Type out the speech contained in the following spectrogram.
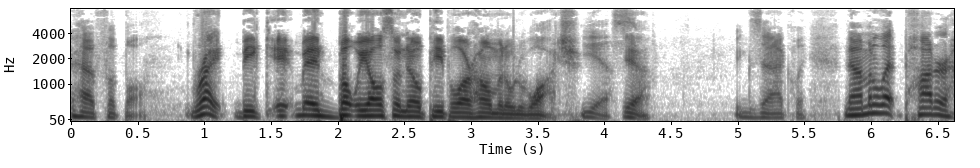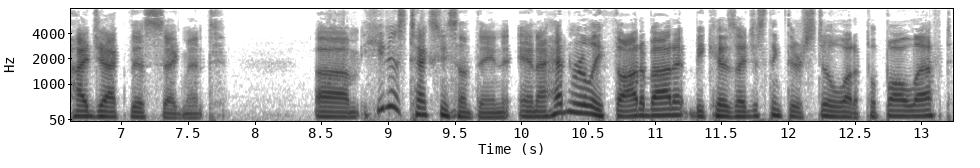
have football. Right. Be, it, and- but we also know people are home and would watch. Yes. Yeah. Exactly. Now I'm going to let Potter hijack this segment. Um, he just texted me something, and I hadn't really thought about it because I just think there's still a lot of football left.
